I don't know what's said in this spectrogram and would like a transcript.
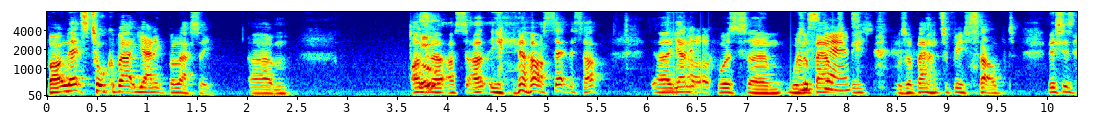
But let's talk about Yannick Bolasie. Um, I'm I'll, I'll- yeah, I'll set this up. Uh, Yannick was um, was I'm about to be was about to be subbed. This is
